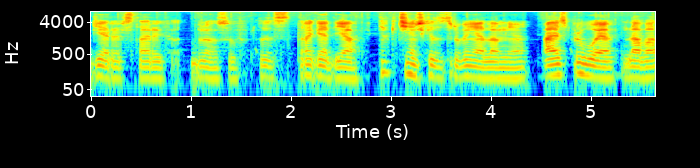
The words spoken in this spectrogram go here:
gier starych brąsów. To jest tragedia. Tak ciężkie do zrobienia dla mnie. Ale spróbuję dla was.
